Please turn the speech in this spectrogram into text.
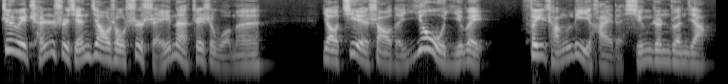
这位陈世贤教授是谁呢？这是我们要介绍的又一位。非常厉害的刑侦专家，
